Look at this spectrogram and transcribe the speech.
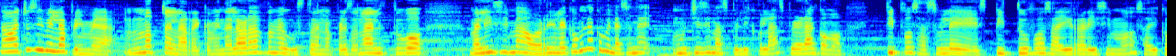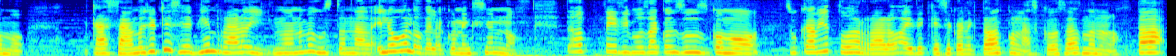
No, yo sí vi la primera. No te la recomiendo. La verdad no me gustó en lo personal. Estuvo malísima, horrible. Como una combinación de muchísimas películas, pero eran como tipos azules pitufos ahí rarísimos. Ahí como cazando. Yo qué sé, bien raro y no, no me gustó nada. Y luego lo de la conexión, no. Estaba pésimo, o sea, con sus como... Su cabello todo raro, ahí de que se conectaban con las cosas. No, no, no. Estaba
